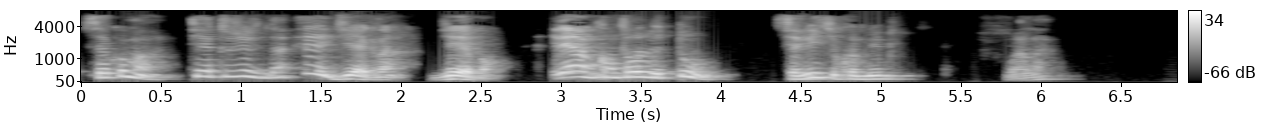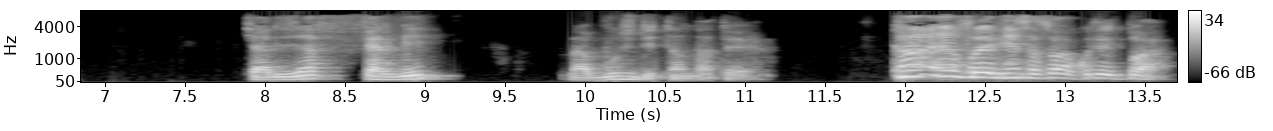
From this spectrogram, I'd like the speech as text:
c'est comment? Tu es toujours dans, eh, Dieu est grand, Dieu est bon. Il est en contrôle de tout. C'est lui qui conduit. Voilà. Tu as déjà fermé la bouche du tentateur. Quand un frère vient s'asseoir à côté de toi,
